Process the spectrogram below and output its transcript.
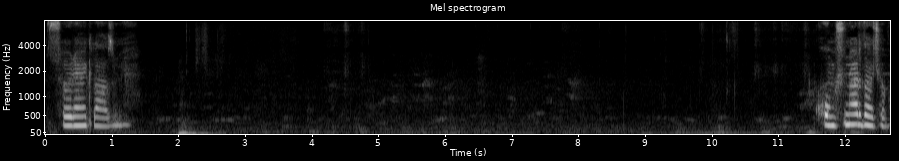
Söylemek lazım ya. Komşu nerede acaba?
